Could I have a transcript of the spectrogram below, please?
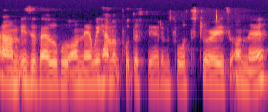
um, is available on there. We haven't put the third and fourth stories on there.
